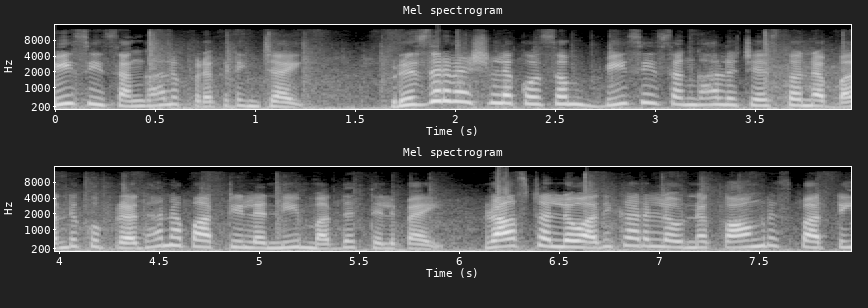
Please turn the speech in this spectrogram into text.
బీసీ సంఘాలు ప్రకటించాయి. రిజర్వేషన్ల కోసం బీసీ సంఘాలు చేస్తోన్న బంద్కు ప్రధాన పార్టీలన్నీ మద్దతు తెలిపాయి. రాష్ట్రంలో అధికారంలో ఉన్న కాంగ్రెస్ పార్టీ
